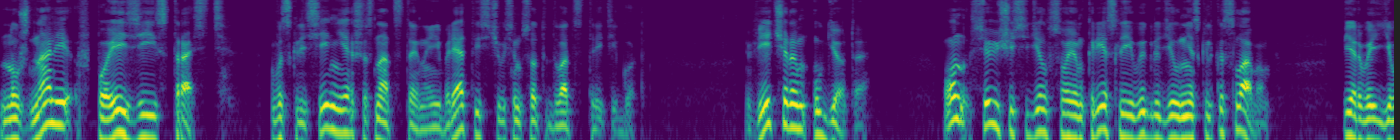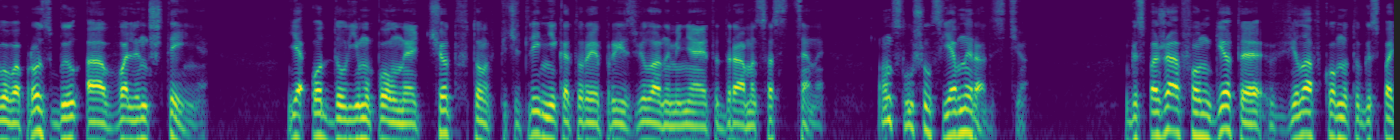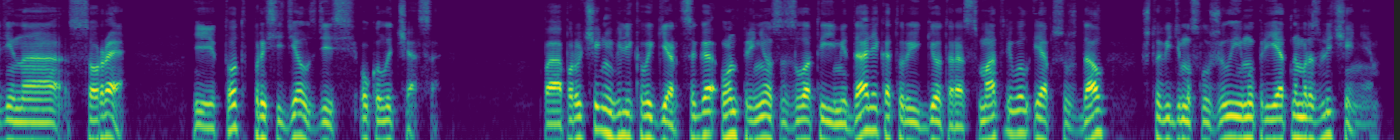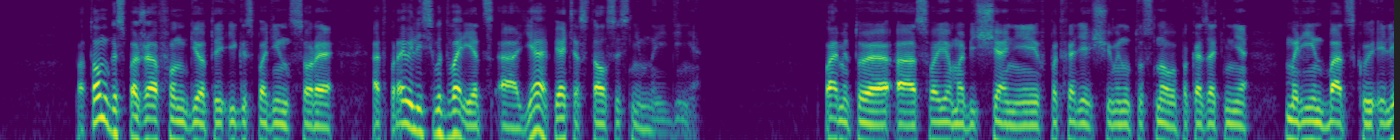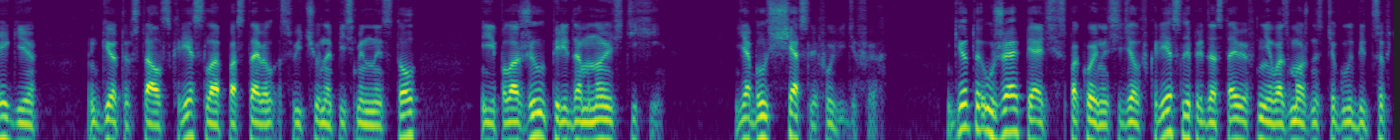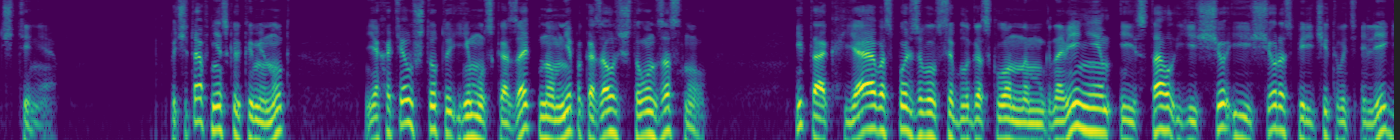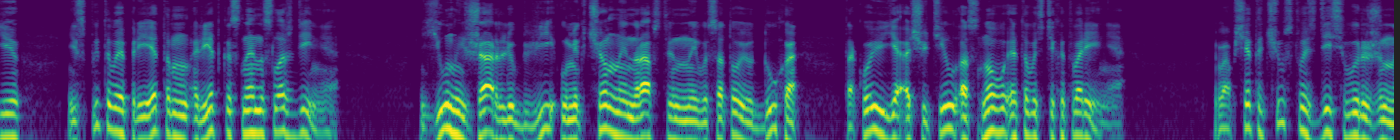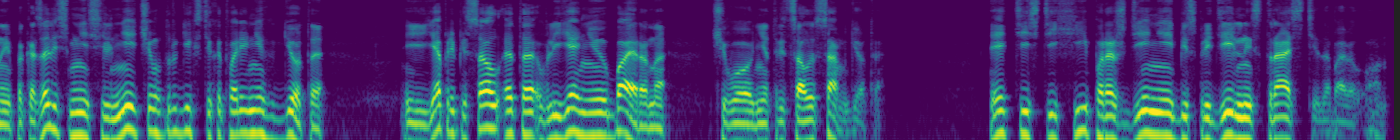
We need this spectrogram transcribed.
Нужна ли в поэзии страсть? Воскресенье, 16 ноября 1823 год. Вечером у Гёта. Он все еще сидел в своем кресле и выглядел несколько слабым. Первый его вопрос был о Валенштейне. Я отдал ему полный отчет в том впечатлении, которое произвела на меня эта драма со сцены. Он слушал с явной радостью. Госпожа фон Гёте ввела в комнату господина Соре – и тот просидел здесь около часа. По поручению великого герцога он принес золотые медали, которые Гёте рассматривал и обсуждал, что, видимо, служило ему приятным развлечением. Потом госпожа фон Гёте и господин Соре отправились во дворец, а я опять остался с ним наедине. Памятуя о своем обещании в подходящую минуту снова показать мне Мариенбадскую элегию, Гёте встал с кресла, поставил свечу на письменный стол и положил передо мною стихи. Я был счастлив, увидев их. Гёте уже опять спокойно сидел в кресле, предоставив мне возможность углубиться в чтение. Почитав несколько минут, я хотел что-то ему сказать, но мне показалось, что он заснул. Итак, я воспользовался благосклонным мгновением и стал еще и еще раз перечитывать элегию, испытывая при этом редкостное наслаждение. Юный жар любви, умягченный нравственной высотою духа, такую я ощутил основу этого стихотворения. Вообще-то чувства здесь выраженные показались мне сильнее, чем в других стихотворениях Гёте, и я приписал это влиянию Байрона, чего не отрицал и сам Гёте. «Эти стихи — порождение беспредельной страсти», — добавил он.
